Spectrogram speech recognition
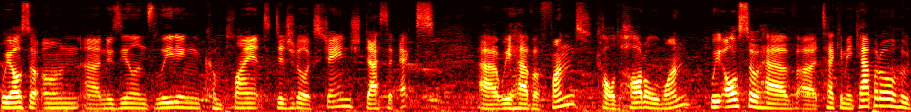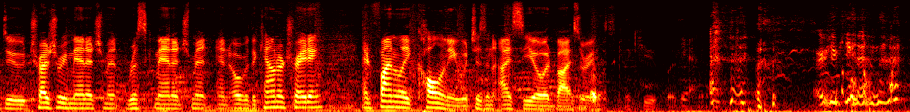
We also own uh, New Zealand's leading compliant digital exchange, Dasset X. Uh, we have a fund called HODL One. We also have uh, Techemy Capital, who do treasury management, risk management, and over the counter trading. And finally, Colony, which is an ICO advisory. It's kind of cute, but yeah. Are you kidding?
